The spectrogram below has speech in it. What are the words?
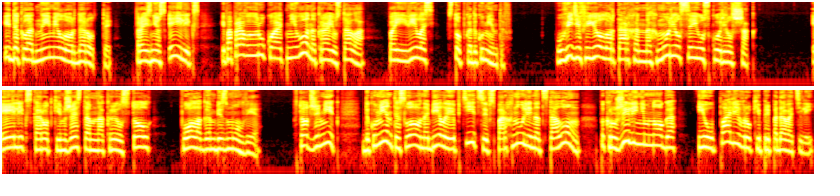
и докладными лорда Ротты», произнес Эйликс, и по правую руку от него на краю стола появилась стопка документов. Увидев ее, лорд Архан нахмурился и ускорил шаг. Эйликс коротким жестом накрыл стол пологом безмолвия. В тот же миг документы, словно белые птицы, вспорхнули над столом, покружили немного и упали в руки преподавателей.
